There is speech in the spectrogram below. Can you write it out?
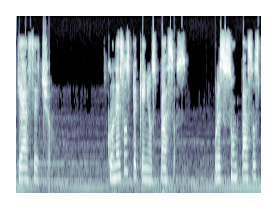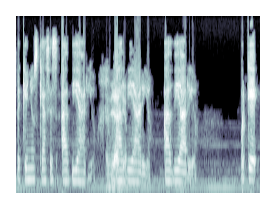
que has hecho con esos pequeños pasos. Por eso son pasos pequeños que haces a diario, a diario, a diario. Porque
